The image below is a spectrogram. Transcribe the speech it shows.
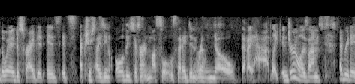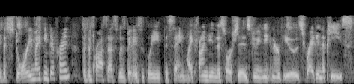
the way I described it is it's exercising all these different muscles that I didn't really know that I had. Like in journalism, every day the story might be different, but the process was basically the same. Like finding the sources, doing the interviews, writing the piece,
